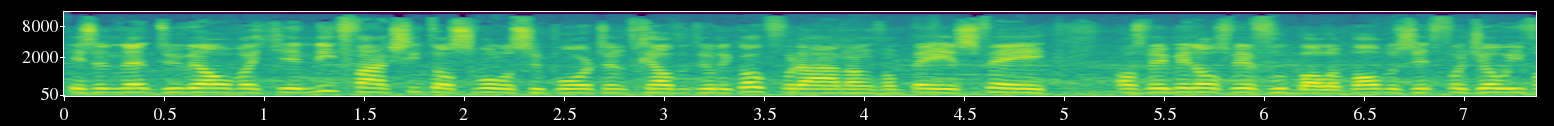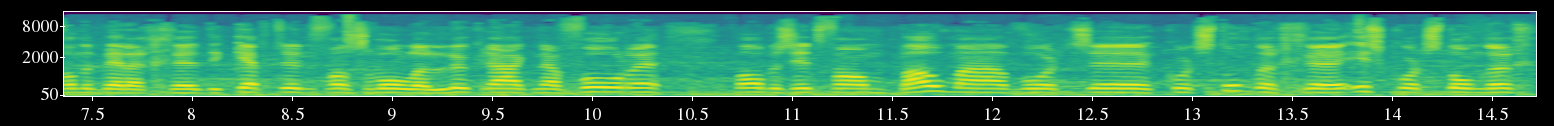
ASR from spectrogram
is een uh, duel wat je niet vaak ziet als Zwolle supporter. Het geldt natuurlijk ook voor de aanhang van PSV. Als we inmiddels weer voetballen. Balbezit voor Joey van den Berg, de captain van Zwolle. Lukraak naar voren. Balbezit van Bauma wordt kortstondig, is kortstondig.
